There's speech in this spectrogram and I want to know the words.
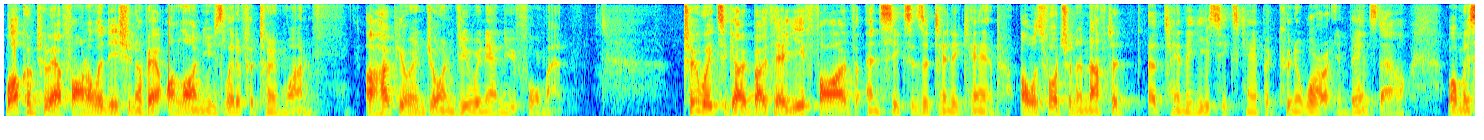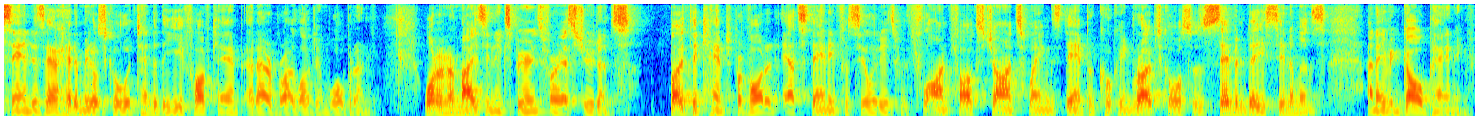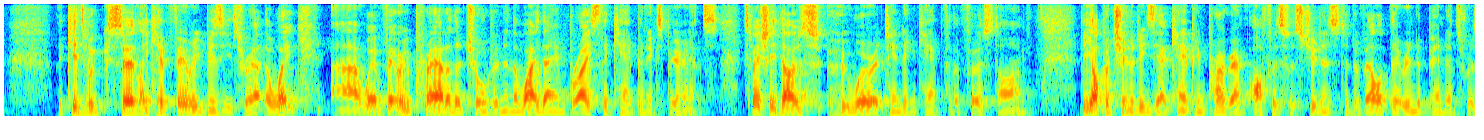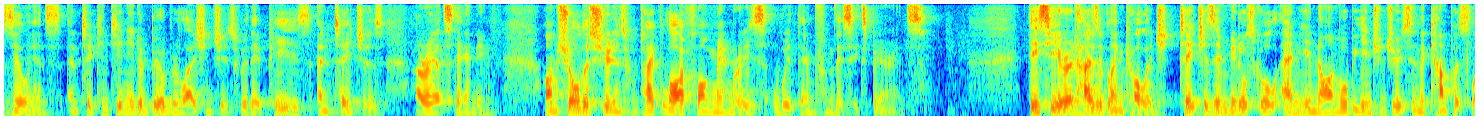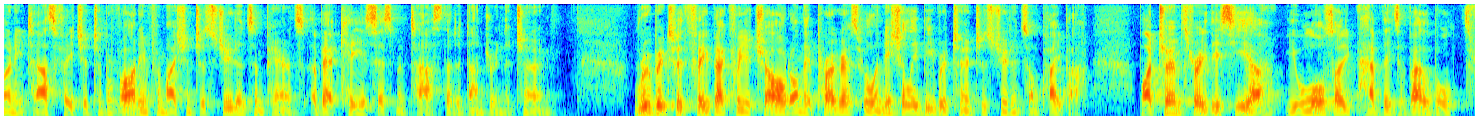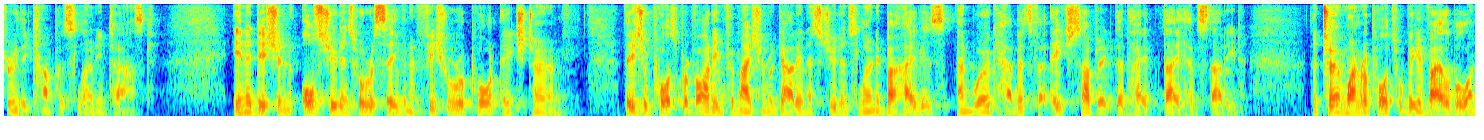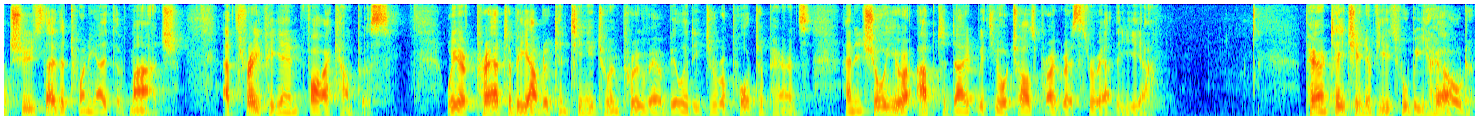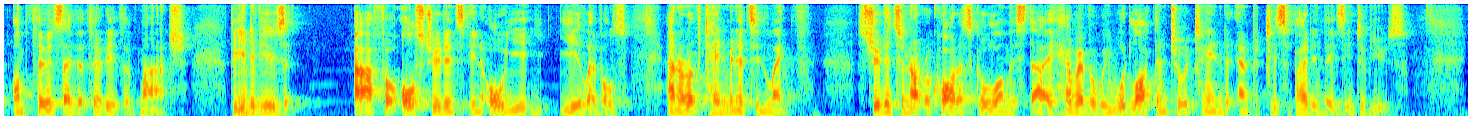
Welcome to our final edition of our online newsletter for Term 1. I hope you're enjoying viewing our new format. Two weeks ago, both our Year 5 and 6s attended camp. I was fortunate enough to attend the Year 6 camp at Coonawarra in Bairnsdale, while Miss Sanders, our head of middle school, attended the Year 5 camp at Arrowbrae Lodge in Warburton. What an amazing experience for our students. Both the camps provided outstanding facilities with flying fox, giant swings, damper cooking, ropes courses, 7D cinemas, and even gold panning. The kids were certainly kept very busy throughout the week. Uh, we're very proud of the children and the way they embraced the camping experience, especially those who were attending camp for the first time. The opportunities our camping program offers for students to develop their independence, resilience, and to continue to build relationships with their peers and teachers are outstanding. I'm sure the students will take lifelong memories with them from this experience. This year at Hazel Glen College, teachers in middle school and year 9 will be introducing the Compass Learning Task feature to provide information to students and parents about key assessment tasks that are done during the term. Rubrics with feedback for your child on their progress will initially be returned to students on paper. By term 3 this year, you will also have these available through the Compass Learning Task. In addition, all students will receive an official report each term. These reports provide information regarding a student's learning behaviours and work habits for each subject that they have studied. The Term 1 reports will be available on Tuesday the 28th of March at 3pm via Compass. We are proud to be able to continue to improve our ability to report to parents and ensure you are up to date with your child's progress throughout the year. Parent-teacher interviews will be held on Thursday the 30th of March. The interviews are for all students in all year, year levels and are of 10 minutes in length. Students are not required at school on this day, however we would like them to attend and participate in these interviews.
